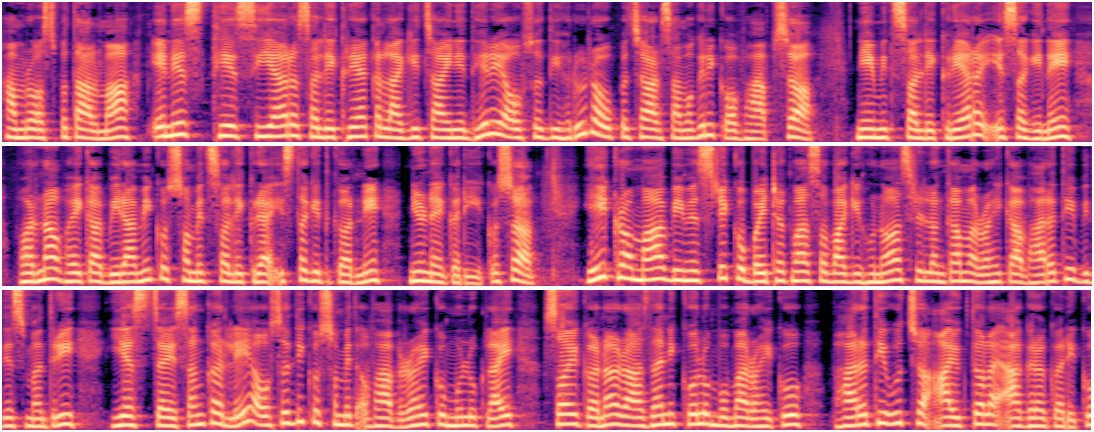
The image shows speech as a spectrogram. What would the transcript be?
हाम्रो अस्पतालमा एनेस्थेसिया र शल्यक्रियाका लागि चाहिने धेरै औषधिहरू र उपचार सामग्रीको अभाव छ। नियमित शल्यक्रिया र यसअघि नै भर्ना भएका बिरामीको समेत शल्यक्रिया स्थगित गर्ने निर्णय गरिएको छ। यही क्रममा बिमेस्टेकको बैठकमा सहभागी हुन श्रीलङ्कामा रहेका भारतीय विदेश मन्त्री एस जयशंकरले औषधिको समेत अभाव रहेको मुलुकलाई सहयोग गर्न राजधानी कोलम्बोमा रहेको भारतीय उच्च आयुक्तलाई आग्रह गरेको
